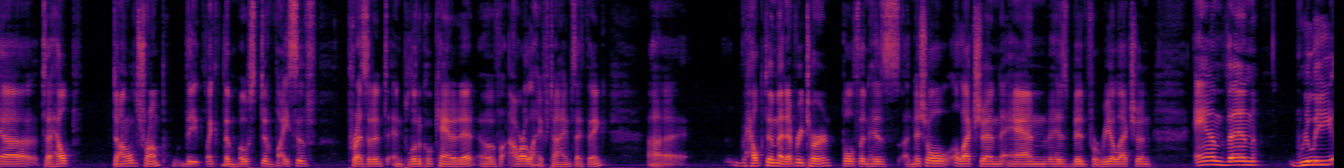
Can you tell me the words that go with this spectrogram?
uh, to help Donald Trump, the like the most divisive president and political candidate of our lifetimes, I think. Uh, helped him at every turn, both in his initial election and his bid for reelection, and then really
